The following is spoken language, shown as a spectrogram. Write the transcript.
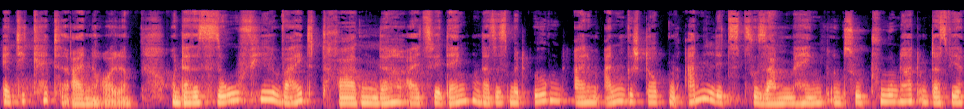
Etikette eine Rolle. Und das ist so viel weittragender, als wir denken, dass es mit irgendeinem angestaubten Anlitz zusammenhängt und zu tun hat und dass wir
